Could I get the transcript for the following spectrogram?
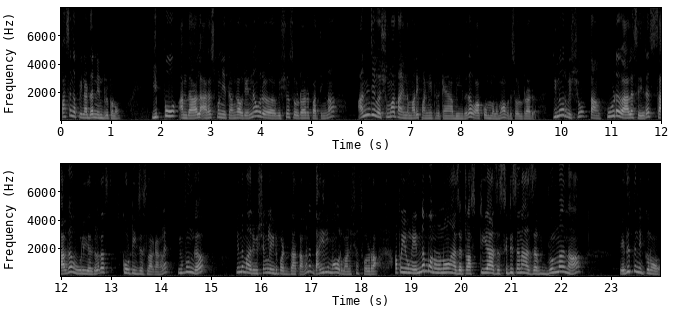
பசங்க பின்னாடி தான் நின்றுருக்கணும். இப்போது அந்த ஆள் அரெஸ்ட் பண்ணியிருக்காங்க. அவர் என்ன ஒரு விஷயம் சொல்கிறாரு பார்த்தீங்கன்னா அஞ்சு வருஷமாக தான் இந்த மாதிரி பண்ணிகிட்ருக்கேன் அப்படிங்கிறத வாக்கு மூலமாக அவர் சொல்கிறாரு இன்னொரு விஷயம் தான் கூட வேலை செய்கிற சக ஊழியர்களை தான் ஸ்கோ டீச்சர்ஸ்லாம் இருக்காங்களே இவங்க இந்த மாதிரி விஷயங்கள் ஈடுபட்டு தான் இருக்காங்கன்னு தைரியமாக ஒரு மனுஷன் சொல்கிறான் அப்போ இவங்க என்ன பண்ணணும்? ஆஸ் அ ட்ரஸ்டியாக ஆஸ் அ சிட்டிசனாக ஆஸ் அ விமனாக எதிர்த்து நிற்கணும்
